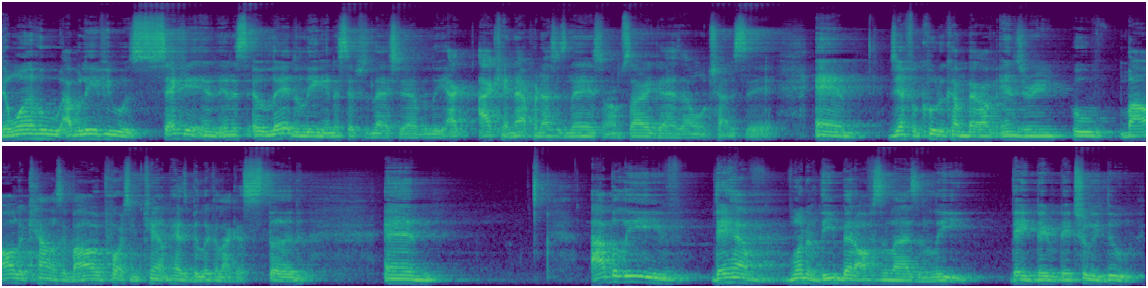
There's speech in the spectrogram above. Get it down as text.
The one who I believe he was second in, in uh, led the league in interceptions last year. I believe I, I cannot pronounce his name, so I'm sorry guys. I won't try to say it. And Jeff Okudah coming back off injury, who by all accounts and by all reports from camp has been looking like a stud. And I believe they have one of the better offensive lines in the league. They they, they truly do.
